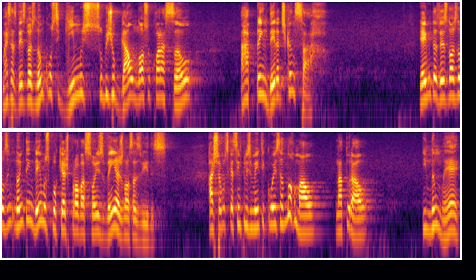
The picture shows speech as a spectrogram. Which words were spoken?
Mas às vezes nós não conseguimos subjugar o nosso coração a aprender a descansar. E aí muitas vezes nós não entendemos porque as provações vêm às nossas vidas. Achamos que é simplesmente coisa normal, natural. E não é.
